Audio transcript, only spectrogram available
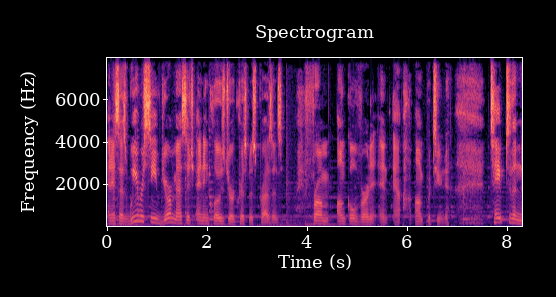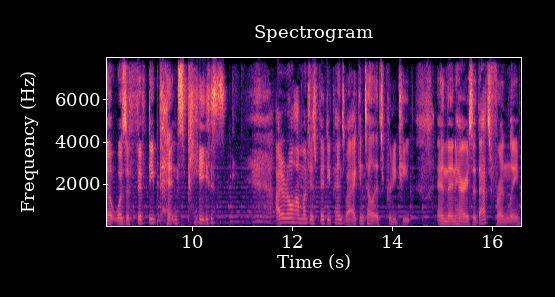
and it says, We received your message and enclosed your Christmas presents from Uncle Vernon and uh, Aunt Petunia. Taped to the note was a 50 pence piece. I don't know how much is 50 pence, but I can tell it's pretty cheap. And then Harry said, That's friendly.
